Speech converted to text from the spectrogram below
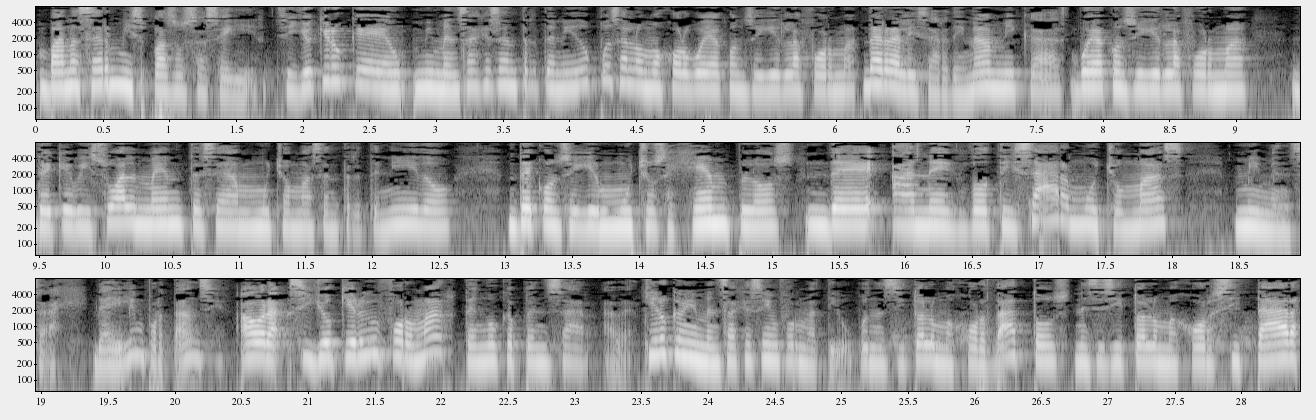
van a ser mis pasos a seguir. Si yo quiero que mi mensaje sea entretenido, pues a lo mejor voy a conseguir la forma de realizar dinámicas, voy a conseguir la forma de que visualmente sea mucho más entretenido, de conseguir muchos ejemplos, de anecdotizar mucho más mi mensaje. De ahí la importancia. Ahora, si yo quiero informar, tengo que pensar, a ver, quiero que mi mensaje sea informativo, pues necesito a lo mejor datos, necesito a lo mejor citar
